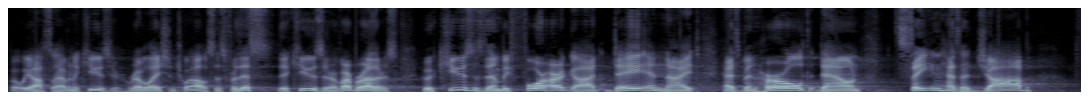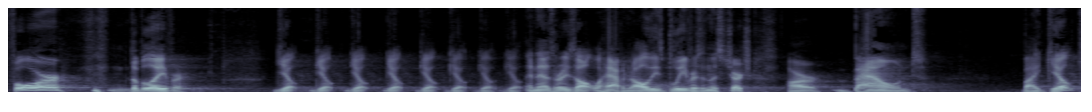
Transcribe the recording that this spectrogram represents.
But we also have an accuser. Revelation 12 says, For this, the accuser of our brothers, who accuses them before our God day and night, has been hurled down. Satan has a job for the believer guilt, guilt, guilt, guilt, guilt, guilt, guilt, guilt. And as a result, what happened? All these believers in this church are bound by guilt,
